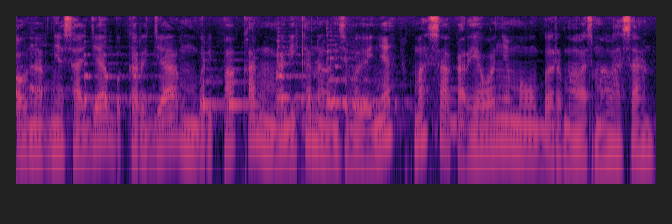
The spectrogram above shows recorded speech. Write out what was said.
Ownernya saja bekerja, memberi pakan, memandikan, dan lain sebagainya. Masa karyawannya mau bermalas-malasan?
